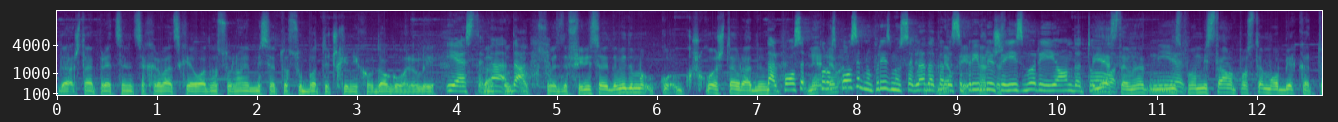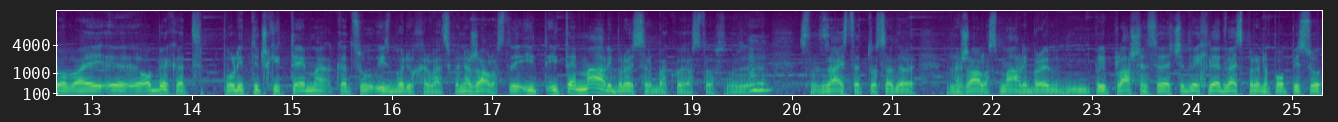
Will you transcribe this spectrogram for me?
da, šta je predsednica Hrvatske u odnosu na, mislim, to subotički njihov dogovor ili Jeste, kako, da, kako su već definisali, da vidimo ko, ko šta je uradio. Da, poseb, ne, kroz posebnu prizmu se gleda kada ne, se približe ne, izbori i onda to jeste, nije... Mi, smo, mi stalno postajemo objekat, ovaj, e, objekat političkih tema kad su izbori u Hrvatskoj, nažalost. I, i taj mali broj Srba koji je ostao, mm -hmm. zaista to sada, nažalost, mali broj. Plašen se da će 2021. na popisu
